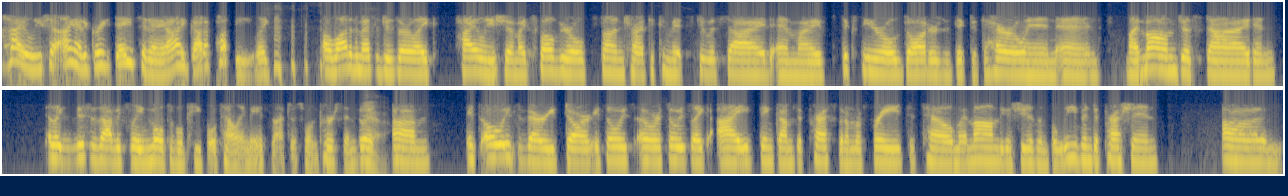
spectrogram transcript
hi alicia i had a great day today. I got a puppy. Like a lot of the messages are like hi alicia my 12 year old son tried to commit suicide and my 16 year old daughter's addicted to heroin and my mom just died and like this is obviously multiple people telling me it's not just one person but yeah. um it's always very dark it's always or it's always like i think i'm depressed but i'm afraid to tell my mom because she doesn't believe in depression um,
